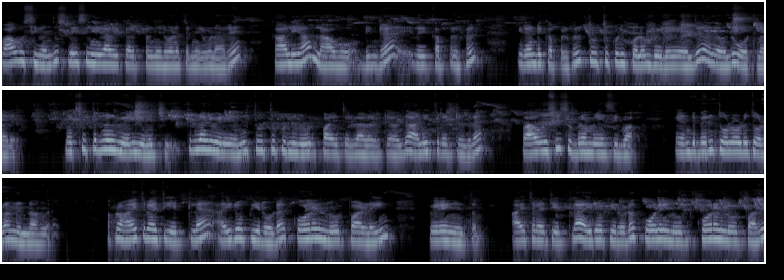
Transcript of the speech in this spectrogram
வஉசி வந்து சுதேசி நீராவி கப்பல் நிறுவனத்தை நிறுவனார். காலியா லாவோ அப்படின்ற இரு கப்பல்கள் இரண்டு கப்பல்கள் தூத்துக்குடி கொழும்பு இடையே வந்து அதை வந்து ஓட்டினார். நெக்ஸ்ட்டு திருநெல்வேலி எழுச்சி. திருநெல்வேலி வந்து தூத்துக்குடி நூற்பாலை தொழிலாளர்களை வந்து அணி திரட்டுறதுல வஉசி சுப்பிரமணிய சிவா ரெண்டு பேரும் தோளோடு தோளாக நின்னாங்க. அப்புறம் ஆயிரத்தி தொள்ளாயிரத்தி எட்டில் ஐரோப்பியரோட கோரல் நூற்பாலையின் வேலைநிறுத்தம். ஆயிரத்தி தொள்ளாயிரத்தி எட்டில் ஐரோப்பியரோட கோலை நூற் கோரல் நூற்பாலை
